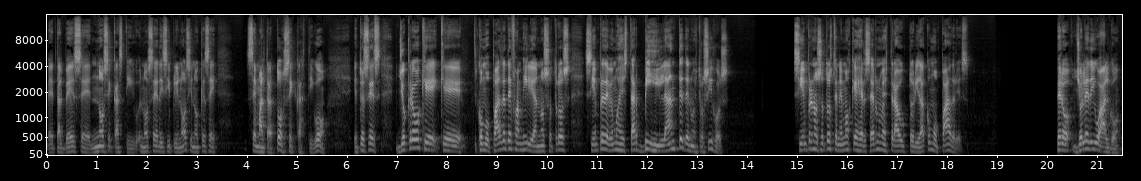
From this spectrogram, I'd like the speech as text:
Eh, tal vez eh, no se castigó, no se disciplinó, sino que se, se maltrató, se castigó. Entonces, yo creo que, que, como padres de familia, nosotros siempre debemos estar vigilantes de nuestros hijos. Siempre nosotros tenemos que ejercer nuestra autoridad como padres. Pero yo le digo algo,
